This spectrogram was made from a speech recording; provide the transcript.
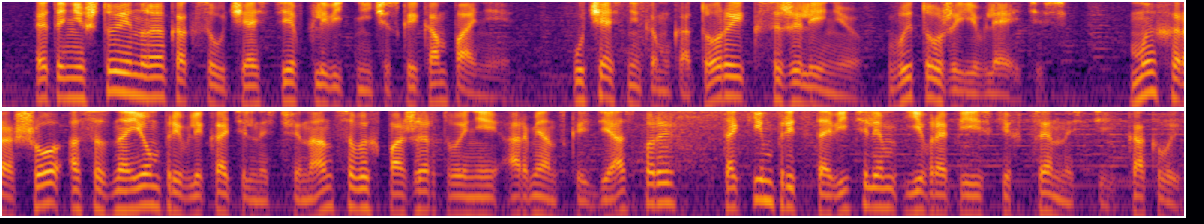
– это не что иное, как соучастие в клеветнической кампании, участником которой, к сожалению, вы тоже являетесь. Мы хорошо осознаем привлекательность финансовых пожертвований армянской диаспоры таким представителям европейских ценностей, как вы.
